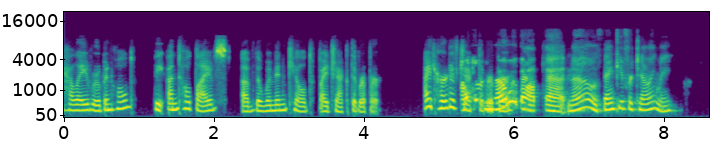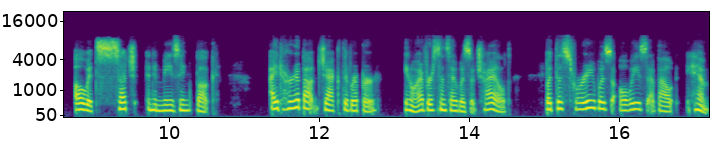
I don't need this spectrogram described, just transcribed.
Hallie Rubenhold, The Untold Lives of the Women Killed by Jack the Ripper. I'd heard of Jack I the don't know Ripper. about that. No, thank you for telling me. Oh, it's such an amazing book. I'd heard about Jack the Ripper, you know, ever since I was a child, but the story was always about him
